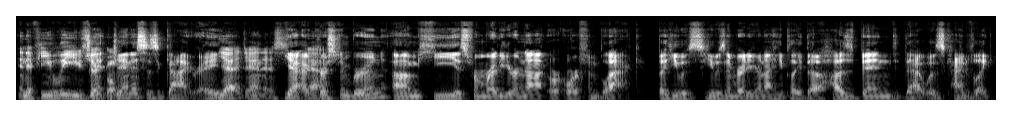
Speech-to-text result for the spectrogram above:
And if he leaves, Jan- going. Janice is a guy, right? yeah, Janice. Yeah, Kristian Bruun. Um, he is from Ready or Not or Orphan Black, but he was he was in Ready or Not. He played the husband that was kind of like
